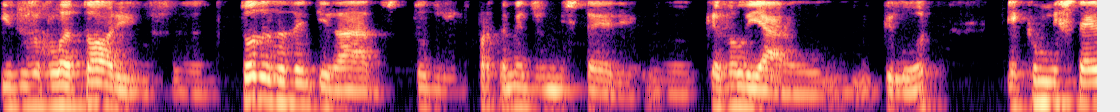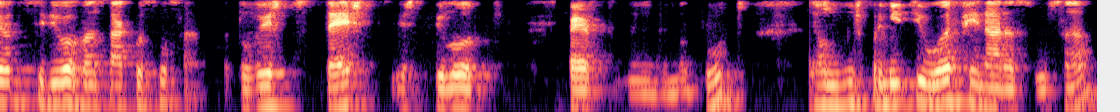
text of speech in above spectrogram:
e dos relatórios eh, de todas as entidades, todos os departamentos do Ministério eh, que avaliaram o piloto, é que o Ministério decidiu avançar com a solução. Houve este teste, este piloto perto de, de Maputo, é onde nos permitiu afinar a solução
